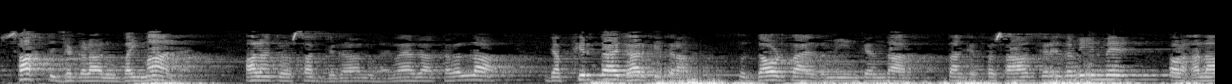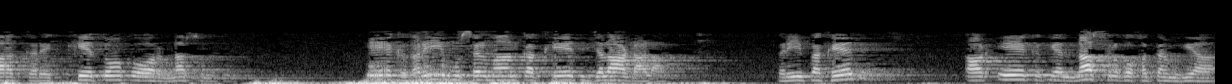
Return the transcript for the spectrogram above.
سخت جھگڑالو، بےمان ہے۔ حالانکہ وہ سخت جگرالو ہے۔ ویزا طلّہ جب پھرتا ہے گھر کی طرف، تو دوڑتا ہے زمین کے اندر، تاکہ فساد کرے زمین میں اور ہلاک کرے کھیتوں کو اور نسل کو۔ ایک غریب مسلمان کا کھیت جلا ڈالا۔ غریب کا کھیت اور ایک کے نسل کو ختم کیا۔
